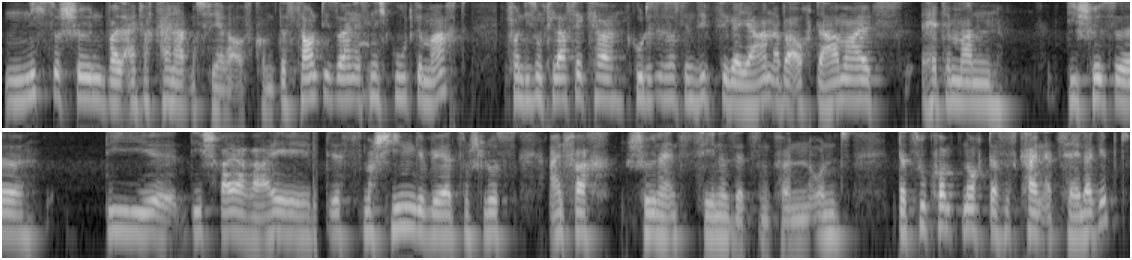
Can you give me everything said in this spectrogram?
nicht so schön, weil einfach keine Atmosphäre aufkommt. Das Sounddesign ist nicht gut gemacht von diesem Klassiker. Gut, es ist aus den 70er Jahren, aber auch damals hätte man die Schüsse die, die Schreierei, das Maschinengewehr zum Schluss einfach schöner in Szene setzen können. Und dazu kommt noch, dass es keinen Erzähler gibt,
